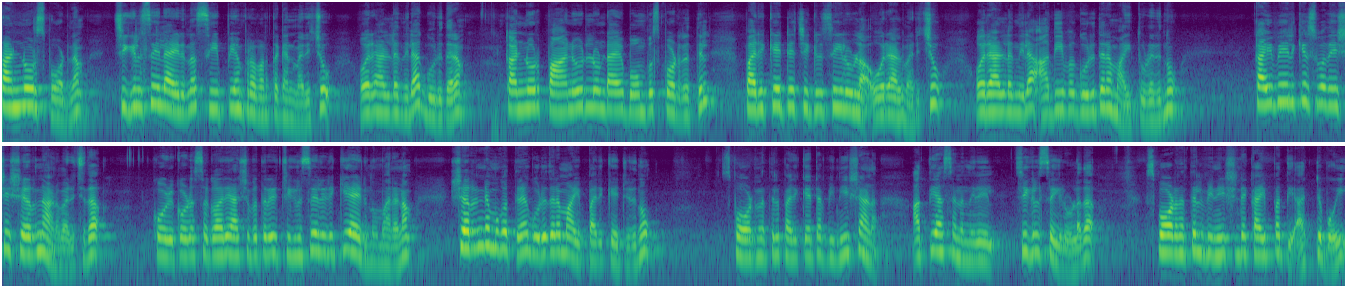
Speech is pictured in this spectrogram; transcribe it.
കണ്ണൂർ സ്ഫോടനം. ചികിത്സയിലായിരുന്ന സി പി എം പ്രവർത്തകൻ മരിച്ചു. ഒരാളുടെ നില ഗുരുതരം. കണ്ണൂർ പാനൂരിലുണ്ടായ ബോംബ് സ്ഫോടനത്തിൽ പരിക്കേറ്റ് ചികിത്സയിലുള്ള ഒരാൾ മരിച്ചു. ഒരാളുടെ നില അതീവ ഗുരുതരമായി തുടരുന്നു. കൈവേലിക്കൽ സ്വദേശി ഷെറിനാണ് മരിച്ചത്. കോഴിക്കോട് സ്വകാര്യ ആശുപത്രിയിൽ ചികിത്സയിലിരിക്കുകയായിരുന്നു മരണം. ഷെറിന്റെ മുഖത്തിന് ഗുരുതരമായി പരിക്കേറ്റിരുന്നു. സ്ഫോടനത്തിൽ പരിക്കേറ്റ വിനീഷാണ് അത്യാസന്ന നിലയിൽ ചികിത്സയിലുള്ളത്. സ്ഫോടനത്തിൽ വിനീഷിന്റെ കൈപ്പത്തി അറ്റുപോയി.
